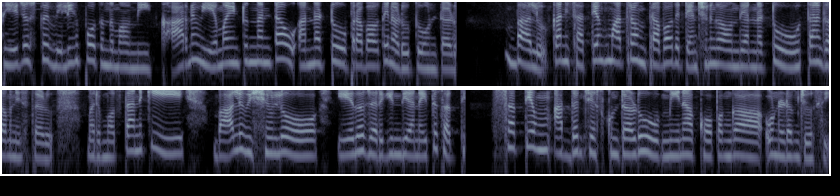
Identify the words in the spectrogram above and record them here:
తేజస్తో వెలిగిపోతుంది మమ్మీ కారణం ఏమై ఉంటుందంటావు అన్నట్టు ప్రభావతిని అడుగుతూ ఉంటాడు. బాలు కానీ సత్యం మాత్రం ప్రభావతి టెన్షన్గా ఉంది అన్నట్టు తను గమనిస్తాడు. మరి మొత్తానికి బాలు విషయంలో ఏదో జరిగింది అని అయితే సత్యం సత్యం అర్థం చేసుకుంటాడు మీనా కోపంగా ఉండడం చూసి.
